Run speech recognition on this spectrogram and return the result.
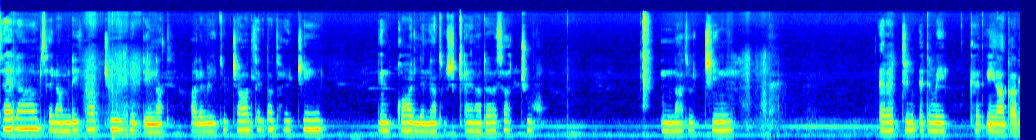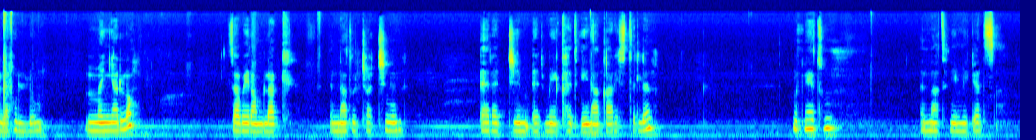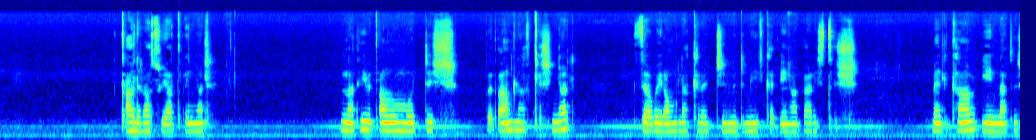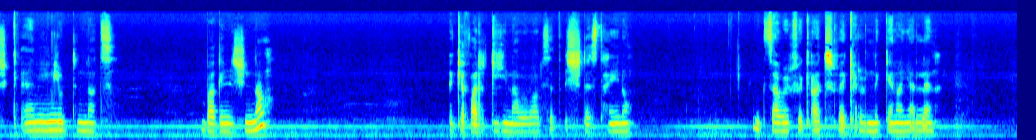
ሰላም ሰላም፣ እንዴት ናችሁ? ውድ እናት አለም YouTube channel ተከታታዮች እንኳን ለእናቶች ቀን አደረሳችሁ። እናቶችን ረጅም እድሜ ከጤና ጋር ለሁሉም እመኛለሁ። እግዚአብሔር አምላክ እናቶቻችንን ረጅም እድሜ ከጤና ጋር ይስጥልን። ምክንያቱም እናትን የሚገልጽ ቃል ራሱ ያጥረኛል። እናቴ በጣም ነው የምወድሽ፣ በጣም ናፍቀሽኛል። እግዚአብሔር አምላክ ረጅም እድሜ ከጤና ጋር ይስጥሽ። መልካም የእናቶች ቀን የኔ ውድ እናት። ባገኝሽና እቅፍ አድርጌ ይህን አበባ ብሰጥሽ ደስታዬ ነው። እግዚአብሔር ፍቃድ በቅርብ እንገናኛለን።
